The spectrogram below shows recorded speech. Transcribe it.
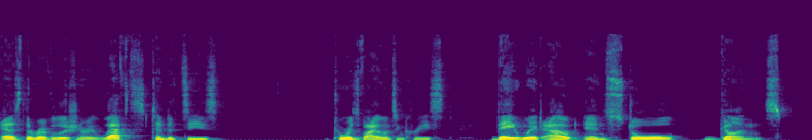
as the revolutionary left's tendencies towards violence increased, they went out and stole guns.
